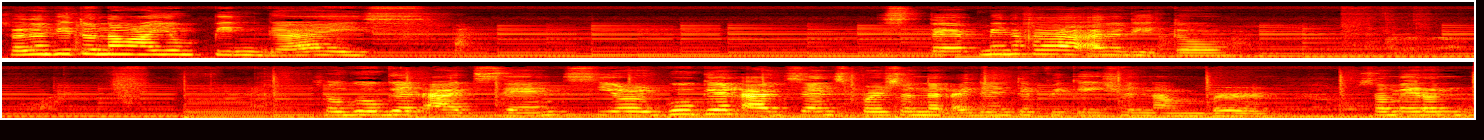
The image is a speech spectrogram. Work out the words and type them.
So, nandito na nga yung pin, guys. Step, may naka, ano dito. So, Google AdSense. Your Google AdSense personal identification number. So, meron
